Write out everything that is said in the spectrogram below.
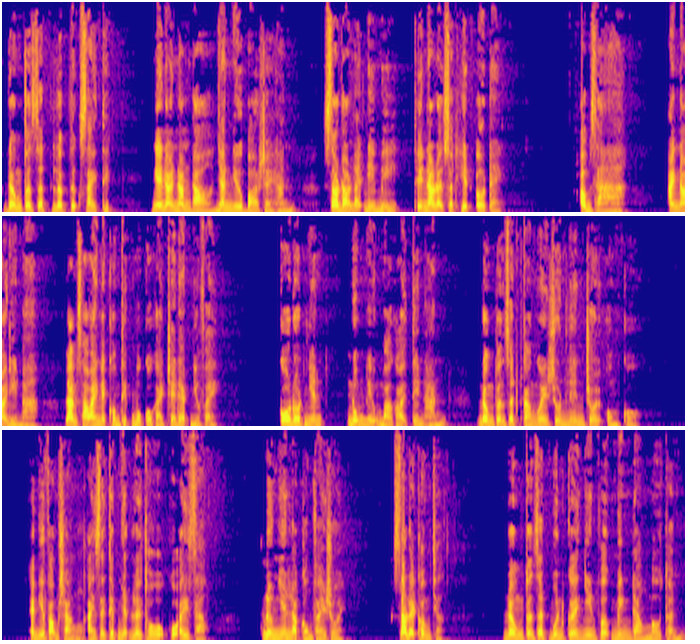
Đồng Tuấn Giật lập tức giải thích. Nghe nói năm đó nhằn như bỏ rơi hắn, sau đó lại đi Mỹ, thế nào lại xuất hiện ở đây? Ông xã à, anh nói đi mà, làm sao anh lại không thích một cô gái trẻ đẹp như vậy? Cô đột nhiên nũng nịu mà gọi tên hắn, Đồng Tuấn giật cả người run lên rồi ôm cô. Em hy vọng rằng anh sẽ tiếp nhận lời thổ hộ cô ấy sao? Đương nhiên là không phải rồi. Sao lại không chứ? Đồng Tuấn giật buồn cười nhìn vợ mình đang mâu thuẫn.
